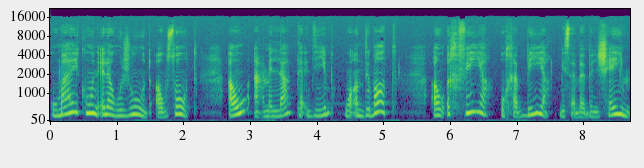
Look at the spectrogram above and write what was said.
وما يكون لها وجود أو صوت أو أعمل لها تأديب وانضباط أو أخفيها وخبيها بسبب ال shame.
